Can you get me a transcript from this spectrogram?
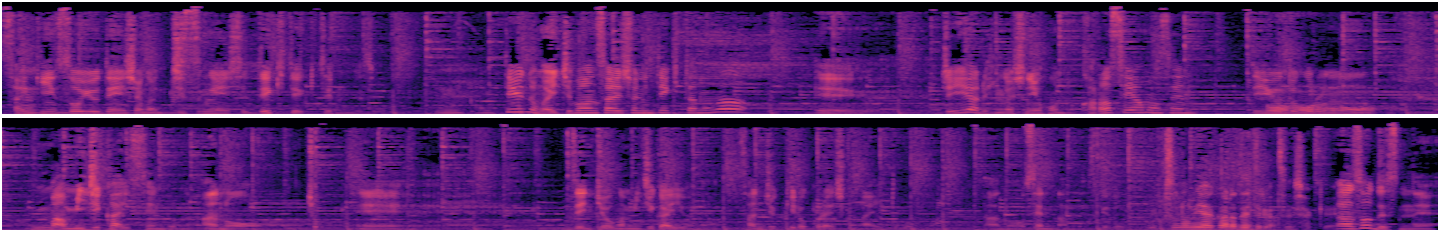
最近そういう電車が実現してできてきてるんですよ、うんうん。っていうのが一番最初にできたのが、えー JR 東日本の烏山線っていうところのまあ、短い線路なあのちょ、えー全長が短いような30キロくらいしかないところのあの線なんですけど。宇都宮から出てるやつでしたっけ？あそうですね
